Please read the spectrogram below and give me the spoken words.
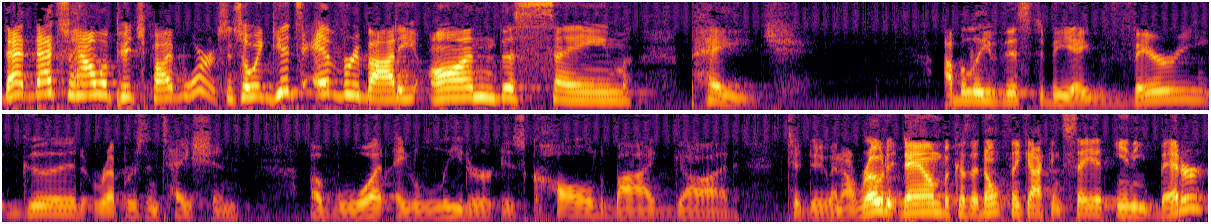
That, that's how a pitch pipe works. And so it gets everybody on the same page. I believe this to be a very good representation of what a leader is called by God to do. And I wrote it down because I don't think I can say it any better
